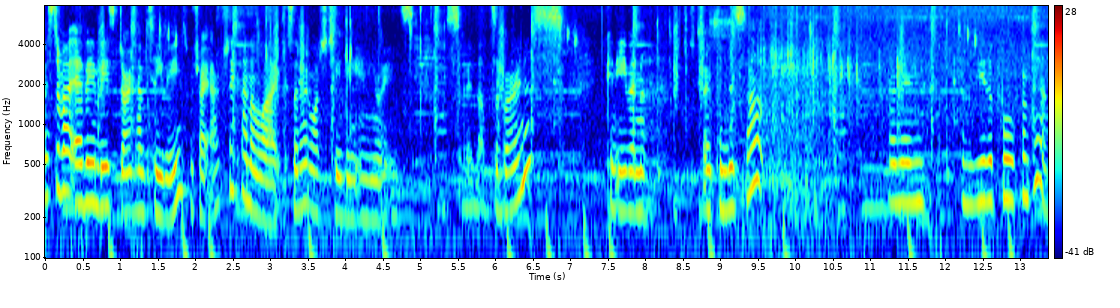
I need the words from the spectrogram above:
Most of our Airbnbs don't have TVs, which I actually kind of like because I don't watch TV anyways. So that's a bonus. You can even open this up and then view the pool from here.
